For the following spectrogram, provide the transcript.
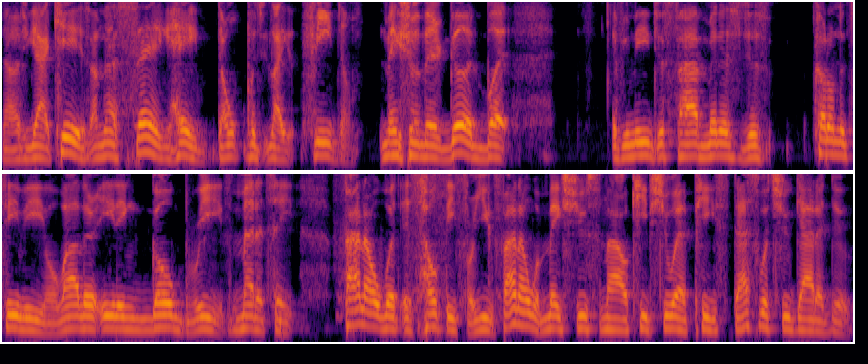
Now, if you got kids, I'm not saying, hey, don't put like feed them. Make sure they're good. But if you need just five minutes, just cut on the TV or while they're eating, go breathe, meditate Find out what is healthy for you. Find out what makes you smile, keeps you at peace. That's what you got to do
